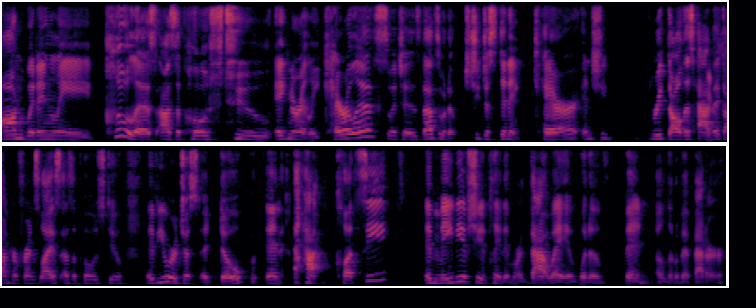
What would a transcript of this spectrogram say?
unwittingly clueless as opposed to ignorantly careless, which is that's what it, she just didn't care and she wreaked all this havoc Yes. on her friends' lives as opposed to if you were just a dope and at klutzy, if maybe if she had played it more that way, it would have been a little bit better.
